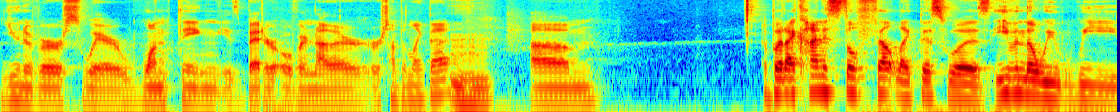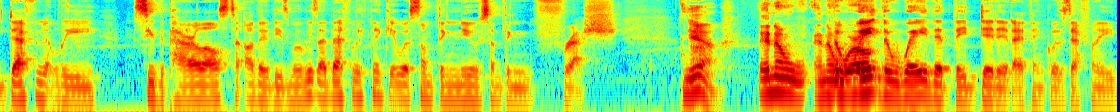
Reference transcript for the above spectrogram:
universe where one thing is better over another or something like that. Mm-hmm. Um, but I kind of still felt like this was, even though we we definitely see the parallels to other these movies, I definitely think it was something new, something fresh. Yeah, Um, in a in a the world. way the way that they did it, I think, was definitely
